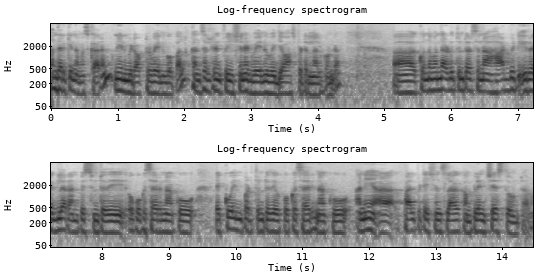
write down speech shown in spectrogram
అందరికీ నమస్కారం. నేను మీ doctor Venugopal consultant physician at Venu Vidya hospital Nalgonda. కొంతమంది అడుగుతుంటారు సార్ నా హార్ట్ బీట్ ఇర్రెగ్యులర్ అనిపిస్తుంటుంది ఒక్కొక్కసారి నాకు ఎక్కువ వినపడుతుంటుంది ఒక్కొక్కసారి నాకు అనే పాల్పిటేషన్స్ లాగా కంప్లైంట్ చేస్తూ ఉంటారు.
